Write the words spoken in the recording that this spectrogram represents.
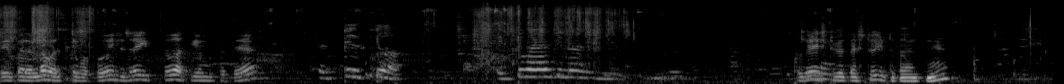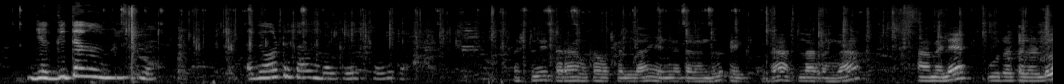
ಪೇಪರ್ ಎಲ್ಲ ಒರೆಸ್ಕೋಬೇಕು. ಇಲ್ಲಿದ್ರೆ ಇಟ್ಟು ಹತ್ಕೊಂಡ್ಬಿಡ್ತತೆ ಇವಾಗ ಎಷ್ಟು ಬೇಕಷ್ಟು ಇಟ್ಟು ತಗೊಂತೀನಿ. ಫಸ್ಟು ಈ ಥರ ಅನ್ಕೋಬೇಕೆಲ್ಲ ಎಣ್ಣೆ ತಗೊಂಡು ಕೈ ಕೂಡ ಹತ್ಲಾರ್ದಂಗ ಆಮೇಲೆ ಊರ ತಗೊಂಡು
